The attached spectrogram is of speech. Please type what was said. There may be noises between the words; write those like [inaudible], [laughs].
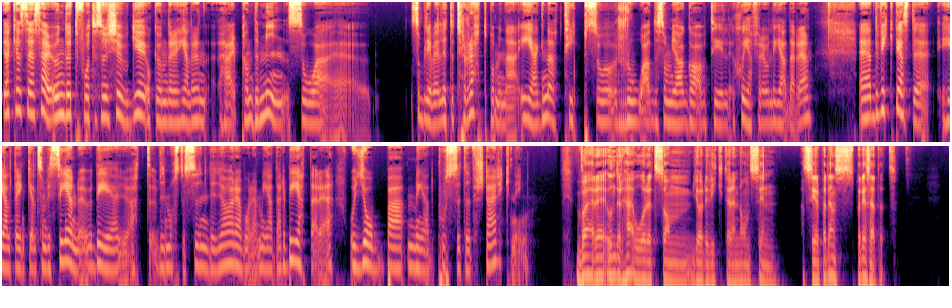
Jag kan säga så här, under 2020 och under hela den här pandemin så, eh, så blev jag lite trött på mina egna tips och råd som jag gav till chefer och ledare. Eh, det viktigaste helt enkelt som vi ser nu, det är ju att vi måste synliggöra våra medarbetare och jobba med positiv förstärkning. Vad är det under det här året som gör det viktigare än någonsin att se det på, den, på det sättet?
